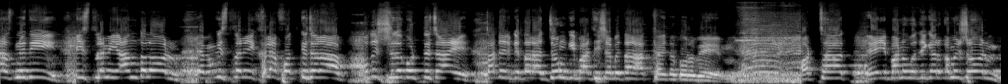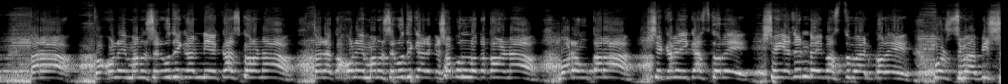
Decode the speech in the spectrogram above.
রাজনীতি, ইসলামী আন্দোলন এবং ইসলামী খেলাফতকে যারা প্রতিষ্ঠিত করতে চায়, তাদেরকে তারা জঙ্গিবাদ হিসেবে তারা আখ্যায়িত করবে। অর্থাৎ এই মানবাধিকার কমিশন, তারা কখনোই মানুষের অধিকার নিয়ে কাজ করে না, তারা কখনোই মানুষের অধিকারকে সমুন্নত করে না, বরং তারা সেখানেই কাজ করে, সেই এজেন্ডাই বাস্তবায়ন করে, পশ্চিমা বিশ্ব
